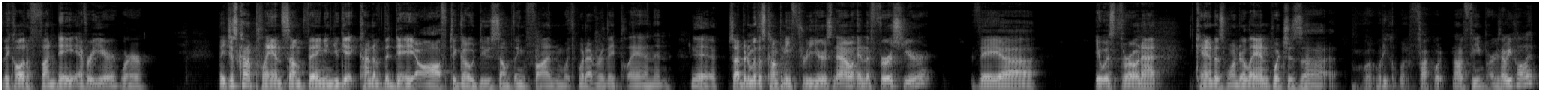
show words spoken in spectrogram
they call it a fun day every year where they just kind of plan something and you get kind of the day off to go do something fun with whatever they plan and Yeah, so I've been with this company three years now, and the first year they uh it was thrown at Canada's Wonderland, which is uh what, what do you call what fuck what not a theme park is that what you call it?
